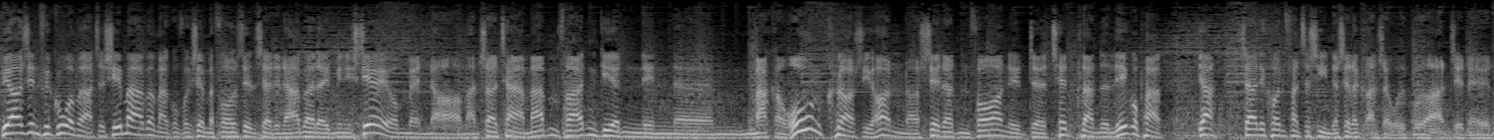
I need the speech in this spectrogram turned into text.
Vi har også en figur med attaché-mappe. Man kunne for eksempel forestille sig, at den arbejder i et ministerium, men når man så tager mappen fra den, giver den en øh, makaronklods i hånden og sætter den foran et øh, tætplantet Lego-park, ja, så er det kun fantasien, der sætter grænser ud, både han til den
